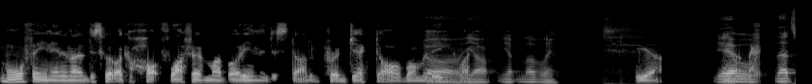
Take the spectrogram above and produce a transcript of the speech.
morphine in, and I just got like a hot flush over my body and then just started projectile vomiting. Oh, like, yep, yep, lovely. yeah. Yeah, Yeah. well, that's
